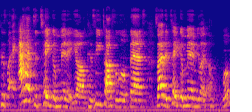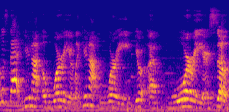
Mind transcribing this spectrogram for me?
Cause like I had to take a minute, y'all, cause he talks a little fast, so I had to take a minute and be like, oh, what was that? You're not a worrier. Like you're not worrying. You're a warrior. So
